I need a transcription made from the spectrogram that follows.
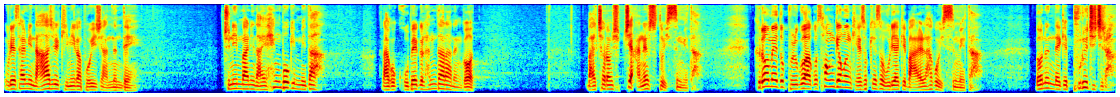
우리의 삶이 나아질 기미가 보이지 않는데 주님만이 나의 행복입니다 라고 고백을 한다라는 것 말처럼 쉽지 않을 수도 있습니다. 그럼에도 불구하고 성경은 계속해서 우리에게 말하고 있습니다. 너는 내게 부르짖으라.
